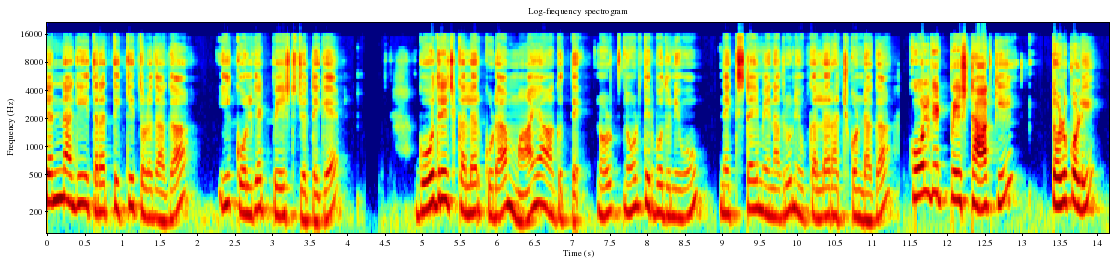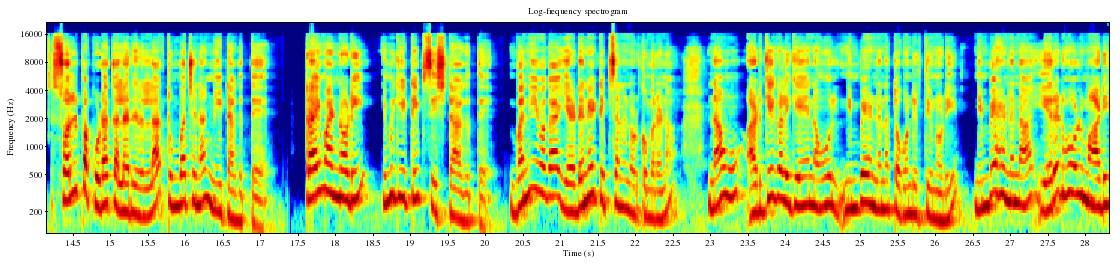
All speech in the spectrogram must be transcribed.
ಚೆನ್ನಾಗಿ ಈ ಥರ ತಿಕ್ಕಿ ತೊಳೆದಾಗ ಈ ಕೋಲ್ಗೇಟ್ ಪೇಸ್ಟ್ ಜೊತೆಗೆ ಗೋದ್ರೇಜ್ ಕಲರ್ ಕೂಡ ಮಾಯ ಆಗುತ್ತೆ. ನೋಡ್, ನೋಡ್ತಿರ್ಬೋದು ನೀವು. ನೆಕ್ಸ್ಟ್ ಟೈಮ್ ಏನಾದರೂ ನೀವು ಕಲರ್ ಹಚ್ಕೊಂಡಾಗ ಕೋಲ್ಗೇಟ್ ಪೇಸ್ಟ್ ಹಾಕಿ ತೊಳ್ಕೊಳ್ಳಿ. ಸ್ವಲ್ಪ ಕೂಡ ಕಲರ್ ಇರಲ್ಲ, ತುಂಬ ಚೆನ್ನಾಗಿ ನೀಟಾಗುತ್ತೆ ಟ್ರೈ ಮಾಡಿ ನೋಡಿ, ನಿಮಗೆ ಈ ಟಿಪ್ಸ್ ಇಷ್ಟ ಆಗುತ್ತೆ. ಬನ್ನಿ ಇವಾಗ ಎರಡನೇ ಟಿಪ್ಸನ್ನು ನೋಡ್ಕೊಂಬರೋಣ. ನಾವು ಅಡುಗೆಗಳಿಗೆ ನಾವು ನಿಂಬೆಹಣ್ಣನ್ನು ತೊಗೊಂಡಿರ್ತೀವಿ ನೋಡಿ. ನಿಂಬೆಹಣ್ಣನ್ನು ಎರಡು ಹೋಳು ಮಾಡಿ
